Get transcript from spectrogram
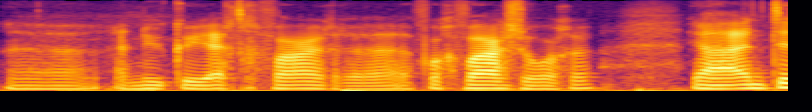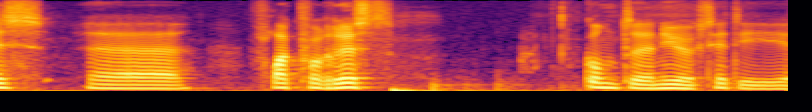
Eh, en nu kun je echt gevaar, eh, voor gevaar zorgen. Ja, en het is vlak voor rust komt New York City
